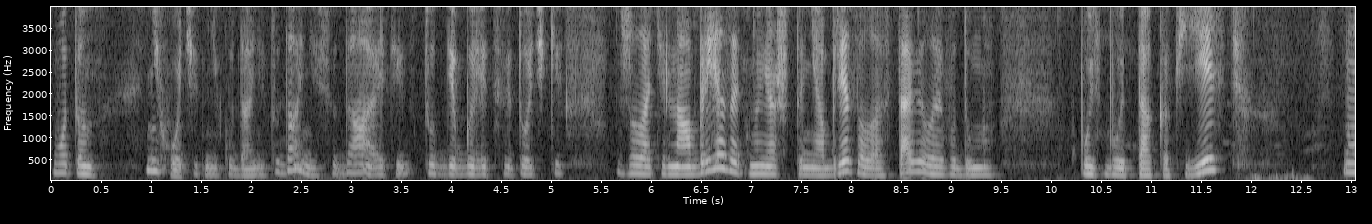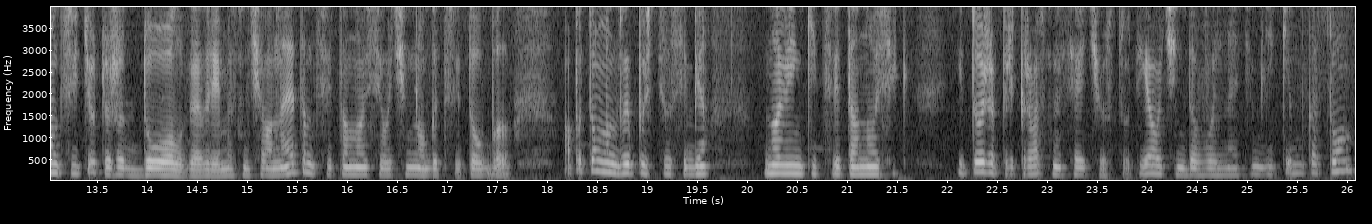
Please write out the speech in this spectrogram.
вот он не хочет никуда, ни туда, ни сюда. Эти, тут, где были цветочки, желательно обрезать. Но я что-то не обрезала, оставила его, думаю, пусть будет так, как есть. Но он цветет уже долгое время. Сначала на этом цветоносе очень много цветов было. А потом он выпустил себе новенький цветоносик. И тоже прекрасно себя чувствует. Я очень довольна этим диким котом.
